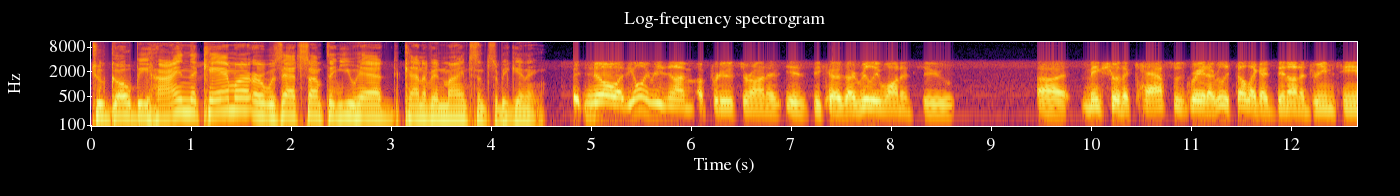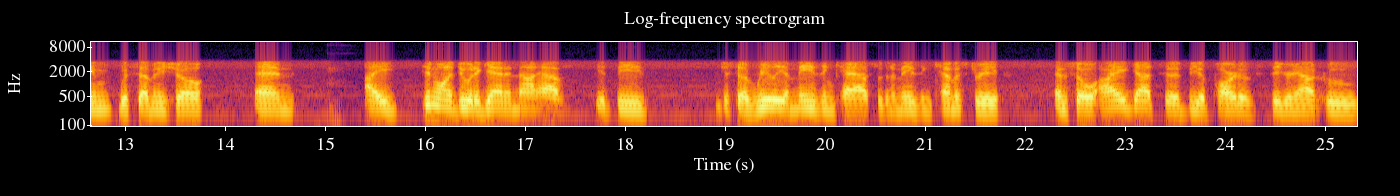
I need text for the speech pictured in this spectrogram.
to go behind the camera, or was that something you had kind of in mind since the beginning? No, the only reason I'm a producer on it is because I really wanted to uh, make sure the cast was great. I really felt like I'd been on a dream team with 70 Show, and I didn't want to do it again and not have it be just a really amazing cast with an amazing chemistry. And so I got to be a part of figuring out who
